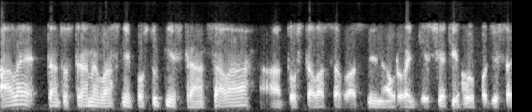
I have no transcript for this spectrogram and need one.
Ale táto strana vlastne postupne strácala a dostala sa vlastne na úroveň 10 alebo po 10%.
